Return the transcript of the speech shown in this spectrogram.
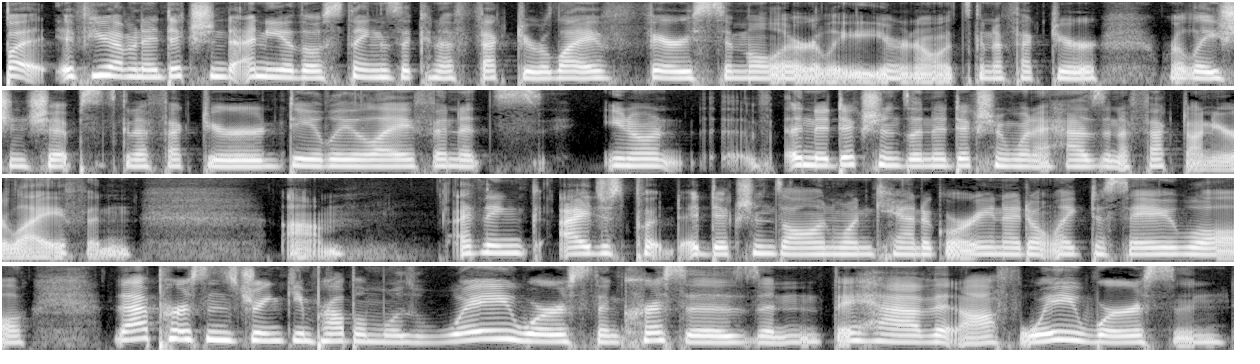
but if you have an addiction to any of those things, it can affect your life very similarly. You know, it's going to affect your relationships, it's going to affect your daily life. And it's, you know, an addiction's an addiction when it has an effect on your life. And um, I think I just put addictions all in one category. And I don't like to say, well, that person's drinking problem was way worse than Chris's and they have it off way worse. And,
